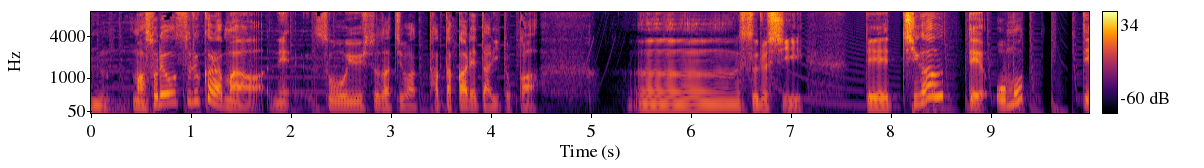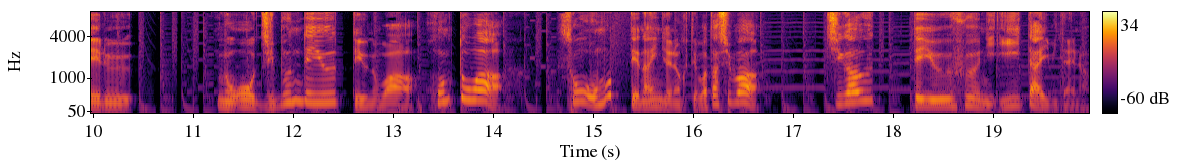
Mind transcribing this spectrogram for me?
うん、まあそれをするからまあねそういう人たちは叩かれたりとかうーんするし。で違うって思ってるのを自分で言うっていうのは本当はそう思ってないんじゃなくて私は違うっていう風に言いたいみたいな、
